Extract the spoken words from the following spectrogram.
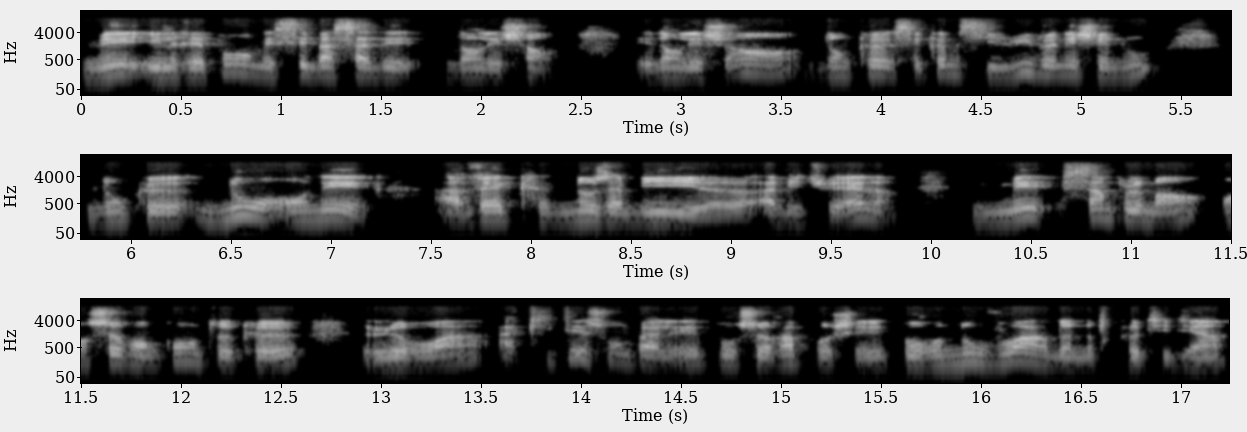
Mais il répond, mais c'est Bassadé dans les champs. Et dans les champs, donc euh, c'est comme si lui venait chez nous. Donc nous, on est avec nos habits euh, habituels, mais simplement on se rend compte que le roi a quitté son palais pour se rapprocher, pour nous voir dans notre quotidien,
